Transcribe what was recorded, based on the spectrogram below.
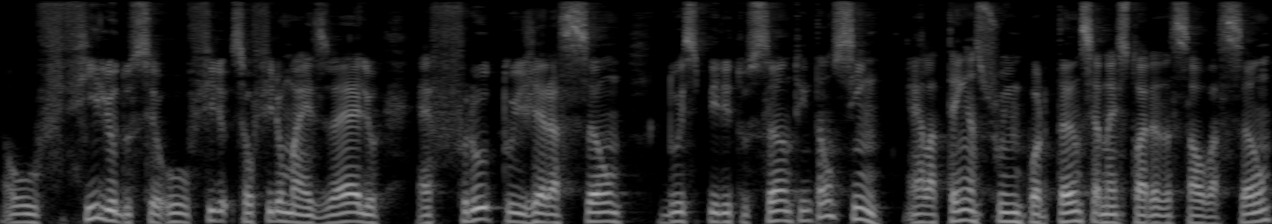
O filho do seu, o filho, seu filho mais velho é fruto e geração do Espírito Santo. Então, sim, ela tem a sua importância na história da salvação.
